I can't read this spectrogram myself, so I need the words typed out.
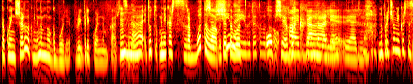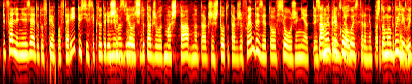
какой-нибудь Шерлок мне намного более при прикольным кажется, да. И тут, мне кажется, сработало вот это вот, вот это вот общее хайп, да, вакханалия, да. реально. Ну, причем, мне кажется, специально нельзя этот успех повторить. То есть, если кто-то решит Невозможно. сделать, что так же вот масштабно, так же что-то, так же фэнтези, то все уже нет. То есть Самый надо прикол, с другой стороны что мы были в подходить.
